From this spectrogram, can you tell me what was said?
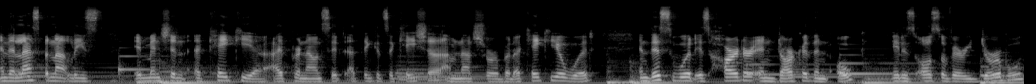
And then last but not least, it mentioned acacia. I pronounce it, I think it's acacia, I'm not sure, but acacia wood. And this wood is harder and darker than oak. It is also very durable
